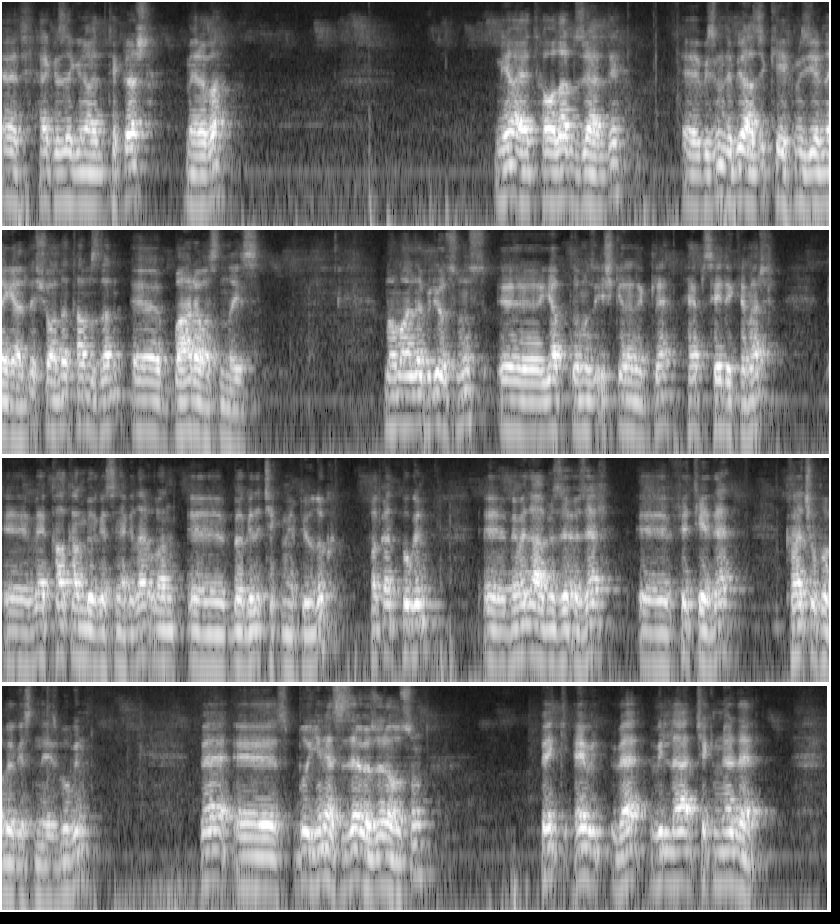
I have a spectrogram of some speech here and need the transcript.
Evet, herkese günaydın tekrar. Merhaba. Nihayet havalar düzeldi. Ee, bizim de birazcık keyfimiz yerine geldi. Şu anda tamızdan e, bahar havasındayız. Normalde biliyorsunuz e, yaptığımız iş genellikle hep Seydi Kemer e, ve Kalkan bölgesine kadar olan e, bölgede çekim yapıyorduk. Fakat bugün e, Mehmet abimize özel e, Fethiye'de Karaçopa bölgesindeyiz bugün. Ve e, bu yine size özel olsun. Pek ev ve villa çekimleri de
